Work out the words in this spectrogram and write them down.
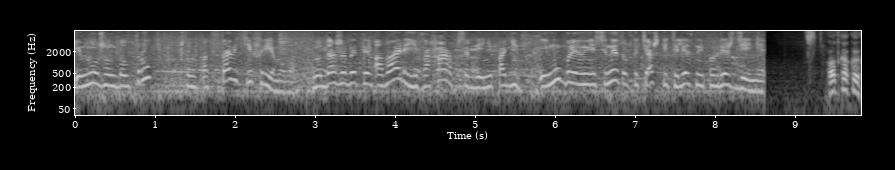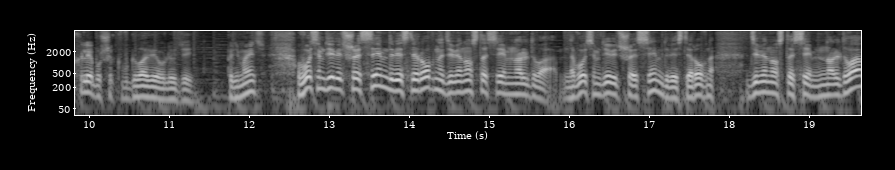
Им нужен был труп, чтобы подставить Ефремова. Но даже в этой аварии Захаров Сергей не погиб. Ему были нанесены только тяжкие телесные повреждения. Вот какой хлебушек в голове у людей. Понимаете? 8 9 6 7 200 ровно 9702. 8 9 6 7 200 ровно 9702.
